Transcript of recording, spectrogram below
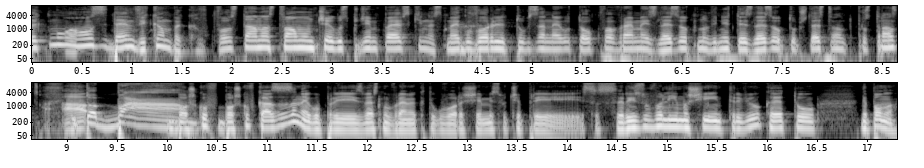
Так му онзи ден викам, бе, какво стана с това момче, господин Певски? Не сме говорили тук за него толкова време. Излезе от новините, излезе от общественото пространство. А, и то бам! Бошков, Бошков каза за него при известно време, като говореше, мисля, че при... с Ризова ли имаше интервю, където, не помня,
